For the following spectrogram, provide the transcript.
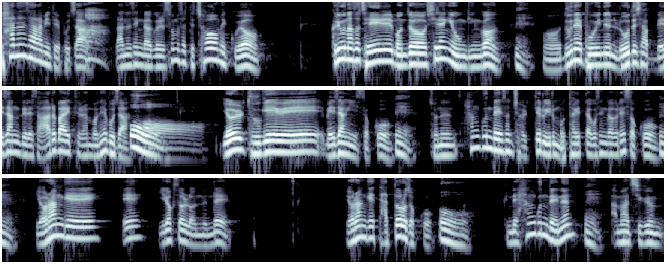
파는 사람이 돼보자라는 생각을 스무 살 때 처음 했고요. 그리고 나서 제일 먼저 실행에 옮긴 건 예. 어, 눈에 보이는 로드샵 매장들에서 아르바이트를 한번 해보자. 오. 어. 12개의 매장이 있었고 예. 저는 한 군데에선 절대로 일은 못하겠다고 생각을 했었고 예. 11개의 이력서를 넣었는데 11개 다 떨어졌고 오. 근데 한 군데는 예. 아마 지금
